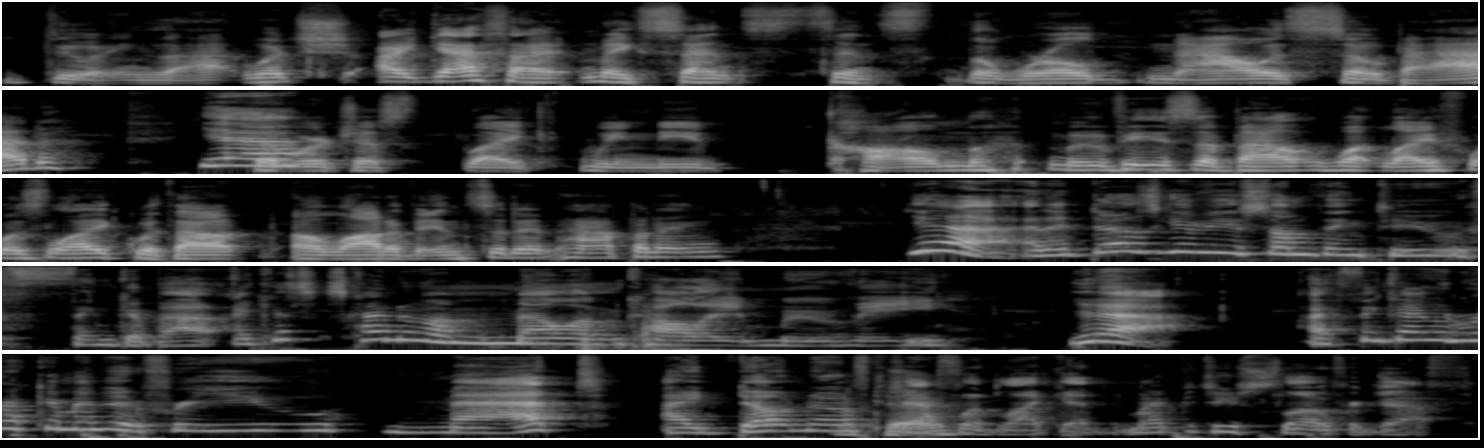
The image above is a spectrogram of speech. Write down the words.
Of doing that, which I guess I, makes sense since the world now is so bad Yeah. that we're just like we need calm movies about what life was like without a lot of incident happening. Yeah, and it does give you something to think about. I guess it's kind of a melancholy movie. Yeah, I think I would recommend it for you, Matt. I don't know if Okay. Jeff would like it. It might be too slow for Jeff.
